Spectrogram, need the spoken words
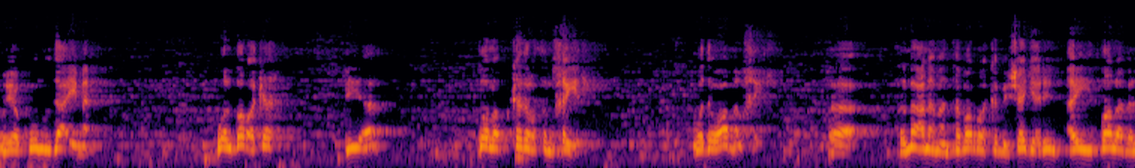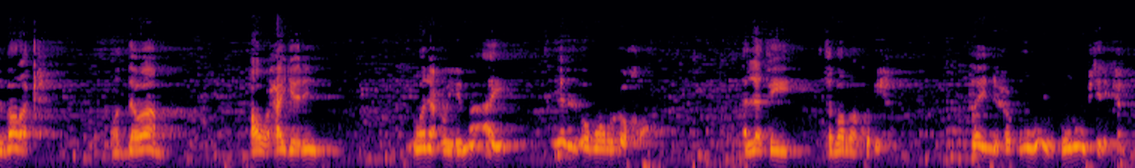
ويكون دائما. والبركة هي طلب كثرة الخير ودوام الخير. فالمعنى من تبرك بشجر أي طلب البركة والدوام أو حجر ونحوهما أي من الأمور الأخرى التي تبرك بها. فإن حكمه يكون مشركا.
